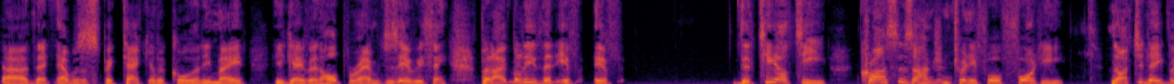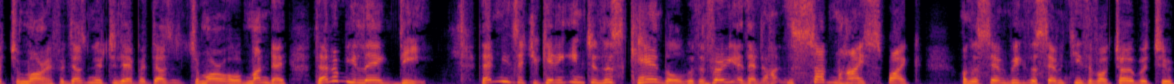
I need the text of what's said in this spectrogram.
uh, that that was a spectacular call that he made. He gave it the whole parameters, everything. But I believe that if, if the TLT crosses 124.40, not today but tomorrow. If it doesn't do today but does it tomorrow or Monday, that'll be leg D. That means that you're getting into this candle with a very that sudden high spike on the seventh week of the 17th of October to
